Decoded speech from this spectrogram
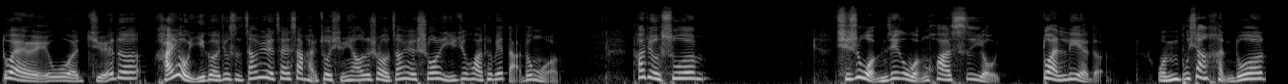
对，我觉得还有一个就是张悦在上海做巡游的时候，张悦说了一句话特别打动我，他就说：“其实我们这个文化是有断裂的，我们不像很多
